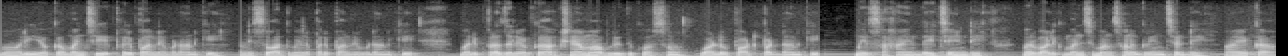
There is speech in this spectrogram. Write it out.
మరి యొక్క మంచి పరిపాలన ఇవ్వడానికి నిస్వార్థమైన పరిపాలన ఇవ్వడానికి మరి ప్రజల యొక్క క్షేమాభివృద్ధి కోసం వాళ్ళు పాటుపడడానికి మీరు సహాయం దయచేయండి. మరి వాళ్ళకి మంచి మనసు అనుగ్రహించండి. ఆ యొక్క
